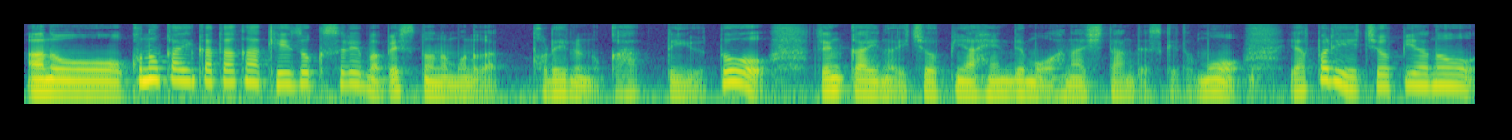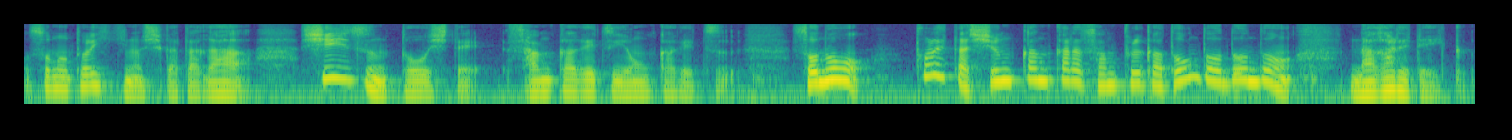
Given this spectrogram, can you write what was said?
あのこの買い方が継続すればベストなものが取れるのかっていうと前回のエチオピア編でもお話したんですけどもやっぱりエチオピアのその取引の仕方がシーズン通して3ヶ月4ヶ月その取れた瞬間からサンプルがどんどんどんどん流れていく。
